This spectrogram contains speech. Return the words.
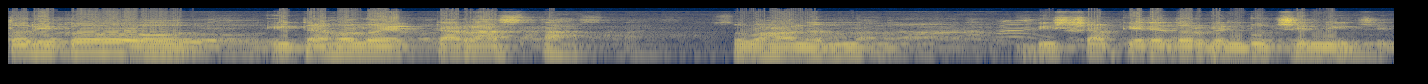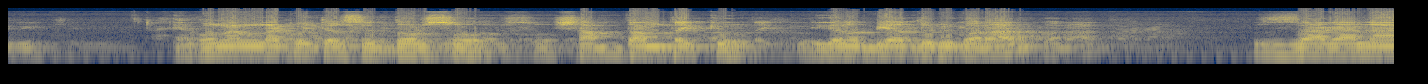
তরিকত, এটা হলো একটা রাস্তা। সুবহানাল্লাহ। বিশ্বাস কেড়ে ধরবেন, বুঝছেন এখন আল্লাহ কইতাছে দর্শ সাবধান থাইকো। এখানে বিয়া দুবি করার জাগা না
